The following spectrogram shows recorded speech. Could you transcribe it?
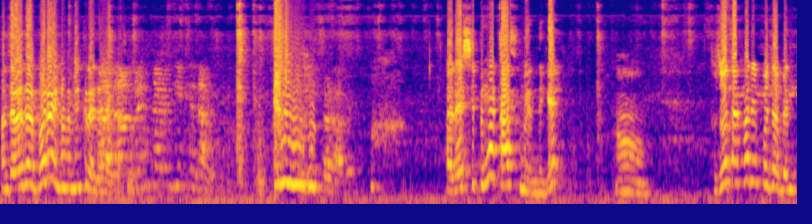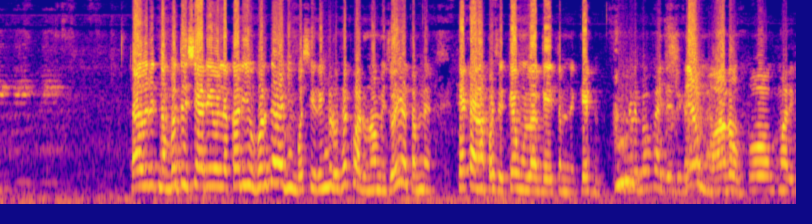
અંદર વધારે ભરાય ને નીકળે જાય રેસીપી હે કાશ્મીરની કે? હમ. જોતા ખરી પૂજા બેન આવી રીતના બધી શેરી ઓલે કર્યું ભરી દેવાની પછી રીંગણું ફેંકવાનું અમે જોઈએ તમને. ફેંકાણા પછી કેવું લાગે એ તમને કેમ મારો પગ મારી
